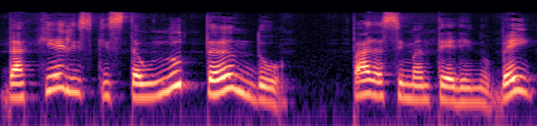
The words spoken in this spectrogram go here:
daqueles que estão lutando para se manterem no bem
